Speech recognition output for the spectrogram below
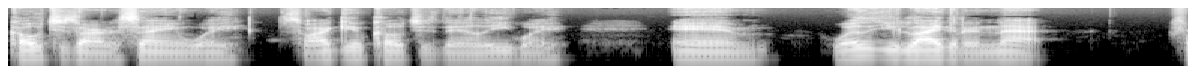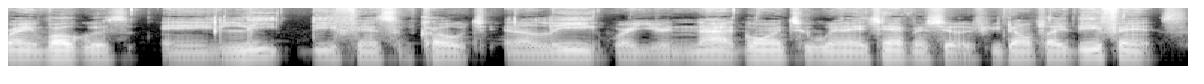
Coaches are the same way. So I give coaches their leeway. And whether you like it or not, Frank Vogel is an elite defensive coach in a league where you're not going to win a championship if you don't play defense.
